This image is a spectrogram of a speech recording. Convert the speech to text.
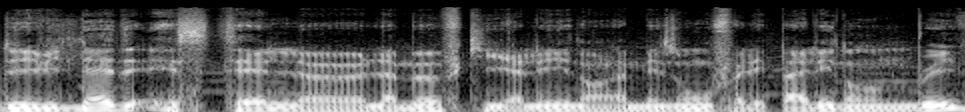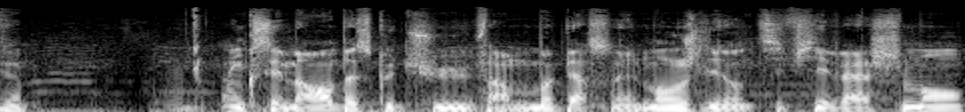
de Evil Dead, et c'était elle, euh, la meuf qui allait dans la maison où il fallait pas aller dans Don't Breathe. Donc c'est marrant parce que tu, enfin moi personnellement, je l'identifiais vachement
